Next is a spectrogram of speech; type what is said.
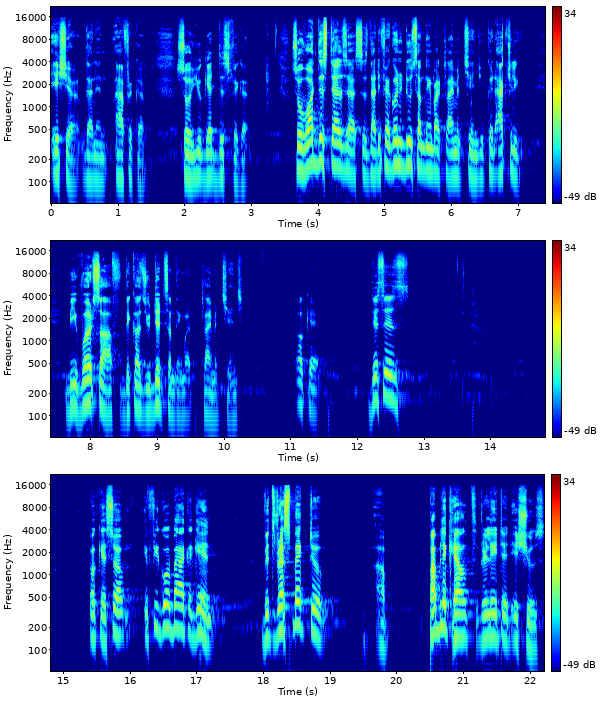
Asia than in Africa. So you get this figure. So what this tells us is that if you're going to do something about climate change, you could actually be worse off because you did something about climate change. Okay. This is, okay, so if you go back again, with respect to uh, public health related issues,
